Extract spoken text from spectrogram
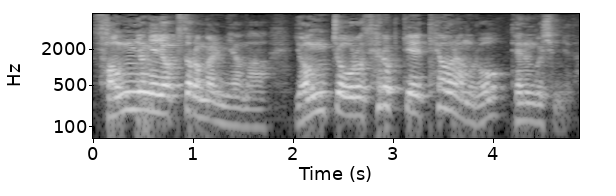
성령의 역사로 말미암아 영적으로 새롭게 태어남으로 되는 것입니다.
